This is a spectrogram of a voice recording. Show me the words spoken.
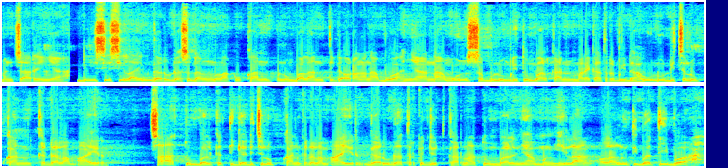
mencarinya. Di sisi lain Garuda sedang melakukan penumbalan tiga orang anak buahnya. Namun sebelum ditumbalkan mereka terlebih dahulu dicelupkan ke dalam air. Saat tumbal ketiga dicelupkan ke dalam air, Garuda terkejut karena tumbalnya menghilang. Lalu tiba-tiba...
